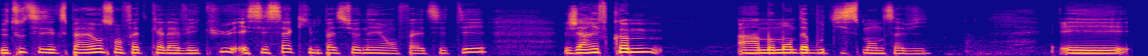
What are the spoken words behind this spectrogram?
de toutes ces expériences en fait qu'elle a vécues. Et c'est ça qui me passionnait en fait. C'était, j'arrive comme à un moment d'aboutissement de sa vie. Et,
